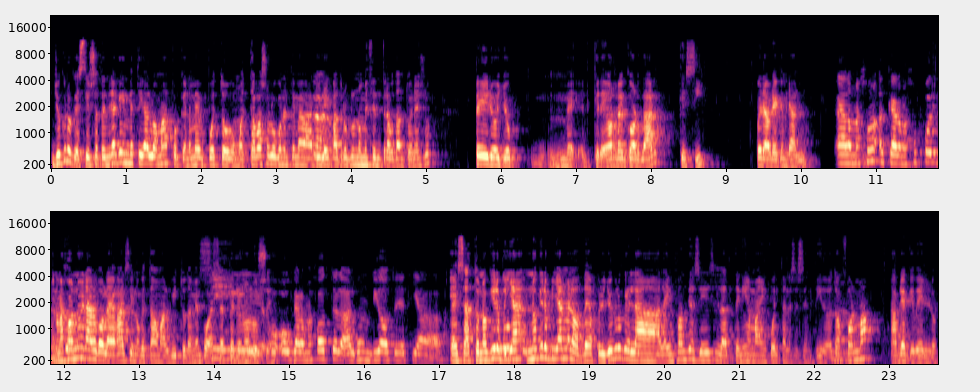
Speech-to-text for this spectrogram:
Yo creo que sí, o sea, tendría que investigarlo más porque no me he puesto, como estaba solo con el tema de Aquila y. Patroclo, no me he centrado tanto en eso, pero yo me, creo recordar que sí, pero habría que mirarlo. A lo mejor, que a lo mejor podía- A lo mejor no era algo legal, sino que estaba mal visto, también puede ser, pero no lo sé. O, o que a lo mejor te- algún dios te decía. Exacto, no quiero, pillar, no quiero pillarme los dedos, pero yo creo que la, la infancia sí se la tenía más en cuenta en ese sentido. De todas formas, habría que verlo.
